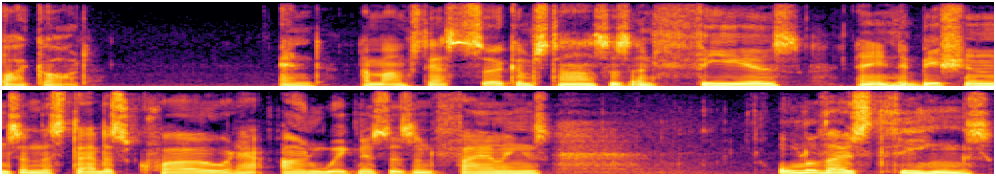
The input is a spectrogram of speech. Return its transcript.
by God. And amongst our circumstances and fears and inhibitions and the status quo and our own weaknesses and failings, all of those things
